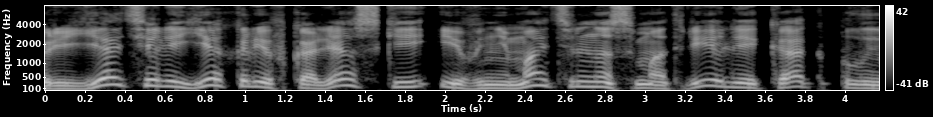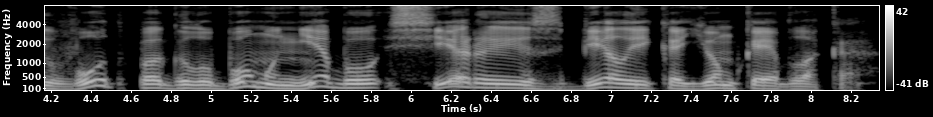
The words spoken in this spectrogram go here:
Приятели ехали в коляске и внимательно смотрели, как плывут по голубому небу серые с белой каемкой облака.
